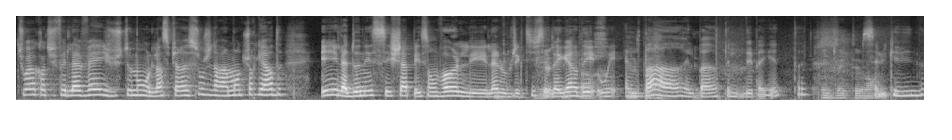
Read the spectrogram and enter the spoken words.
tu vois, quand tu fais de la veille, justement, ou de l'inspiration, généralement, tu regardes. Et la donnée s'échappe et s'envole. Et là, l'objectif, c'est de la garder. part. Oui, elle Elle part, elle part, telle des paillettes. Exactement. Salut Kevin.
